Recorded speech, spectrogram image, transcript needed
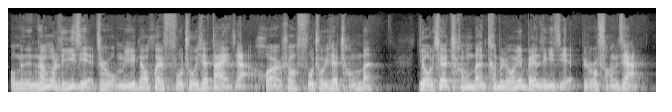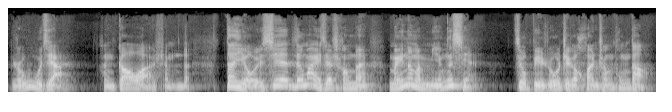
我们能够理解，就是我们一定会付出一些代价，或者说付出一些成本。有些成本特别容易被理解，比如房价，比如物价很高啊什么的。但有一些另外一些成本没那么明显，就比如这个换乘通道，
